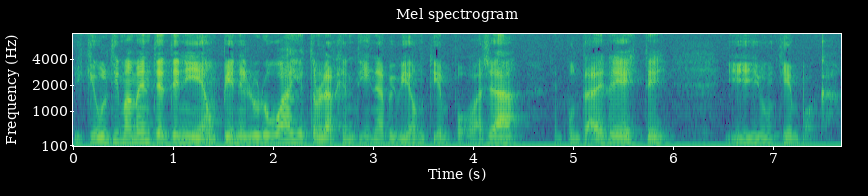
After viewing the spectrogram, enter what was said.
y que últimamente tenía un pie en el Uruguay y otro en la Argentina. Vivía un tiempo allá, en Punta del Este, y un tiempo acá.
